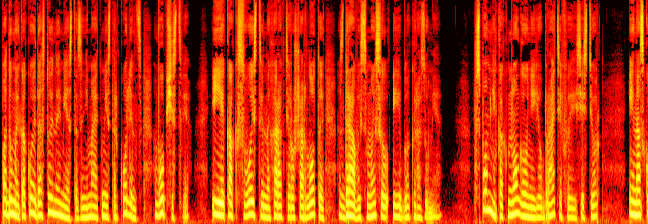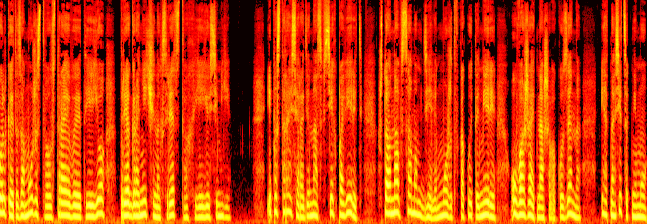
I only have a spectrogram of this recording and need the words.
Подумай, какое достойное место занимает мистер Коллинз в обществе и, как свойственны характеру Шарлотты, здравый смысл и благоразумие. Вспомни, как много у нее братьев и сестер, и насколько это замужество устраивает ее при ограниченных средствах ее семьи. И постарайся ради нас всех поверить, что она в самом деле может в какой-то мере уважать нашего кузена и относиться к нему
